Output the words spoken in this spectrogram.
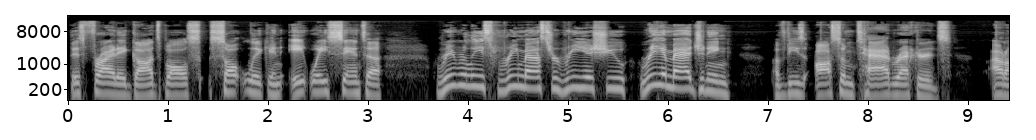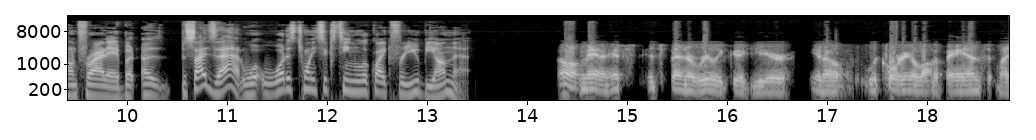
this Friday, God's Balls, Salt Lick, and Eight Way Santa re-release, remaster, reissue, reimagining of these awesome Tad records out on Friday. But uh, besides that, what, what does 2016 look like for you beyond that? Oh man, it's it's been a really good year. You know, recording a lot of bands at my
